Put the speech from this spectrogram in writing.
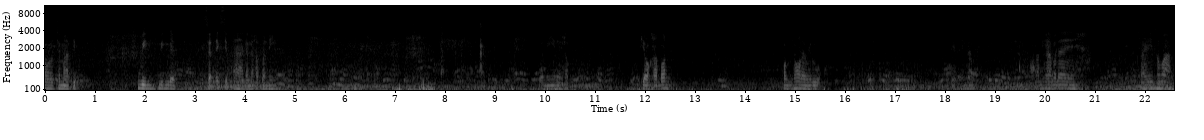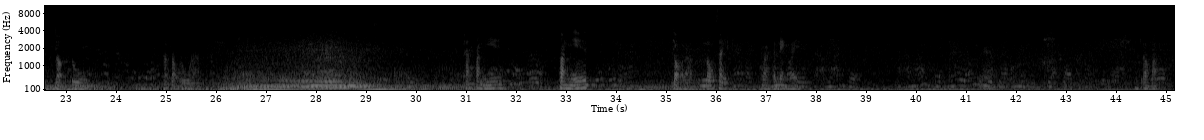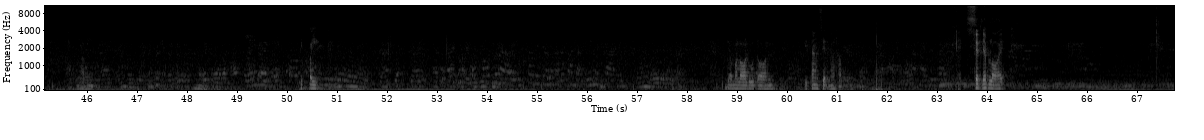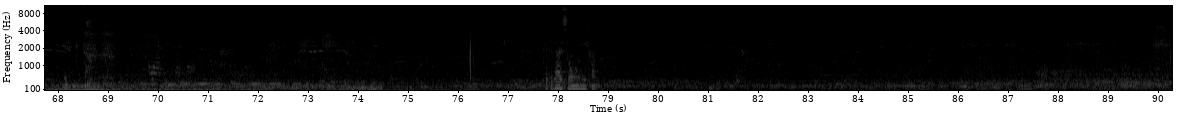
เราจะมาติดวิงวิงเลด ZX10R กันนะครับวันนี้ตัวนี้เลยครับ เพียวคาร์บอน ของยี่ห้ออะไรไม่รู้ติดนี้ครับ ตอนนี้เราก็ได้ใช้สว่านเจาะรูทั้งสองรูนะครับ ครับ ฝั่งนี้ ฝั่งนี้ เจาะแล้วครับ ลองใส่วางตำแหน่งไว้อ่ามันจะออกมาอย่างนี้อืมติดปีกเดี๋ยวมารอดูตอน ติดตั้งเสร็จนะครับ เสร็จเรียบร้อย ก็จะได้ทรงนี้ครับ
